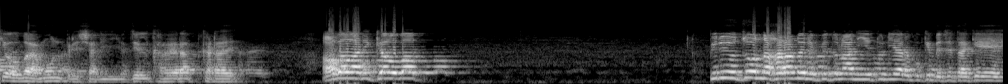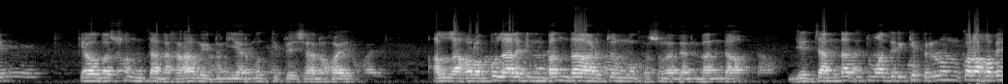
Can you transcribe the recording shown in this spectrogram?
কেউ বা এমন প্রেশানি নিয়ে জেলখানায় রাত কাটায়। আবার কেউ বা প্রিয়জন হারানোর বেদনা নিয়ে দুনিয়ার বুকে বেঁচে থাকে। কেউ বা সন্তান হারা হয়ে দুনিয়ার মধ্যে প্রেশানো হয়। আল্লাহ রব্বুল আলমিন বান্দার জন্য ঘোষণা দেন, বান্দা, যে জান্নাতে তোমাদেরকে প্রেরণ করা হবে,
